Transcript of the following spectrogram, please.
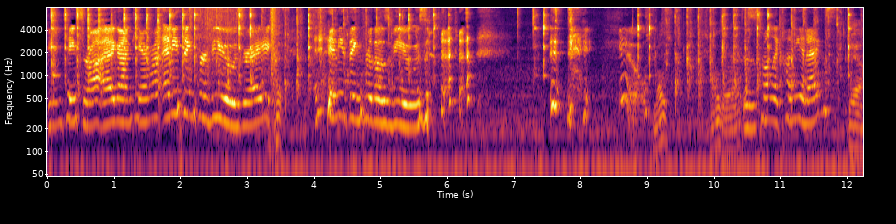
you can taste raw egg on camera. Anything for views, right? Anything for those views. Smells, smells alright. Does it smell like honey and eggs? Yeah,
